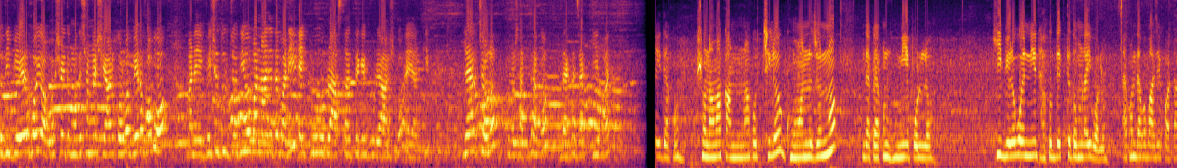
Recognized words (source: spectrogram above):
যদি বের হই, অবশ্যই তোমাদের সঙ্গে শেয়ার করব। বের হব মানে বেশি দূর যদিও বা না যেতে পারি, একটু রাস্তা থেকে ঘুরে আসব, এই আর কি। যাই হোক, চলো, তোমরা সাথে থাকো, দেখা যাক কি হয়। এই দেখো, সোনামা কান্না করছিল ঘুমানোর জন্য। দেখো, এখন ঘুমিয়ে পড়ল। কি বেরোবো নিয়ে, ঠাকুর দেখতে তোমরাই বলো। এখন দেখো, বাজে কটা।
